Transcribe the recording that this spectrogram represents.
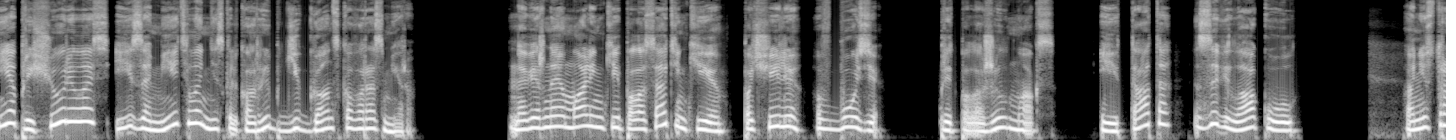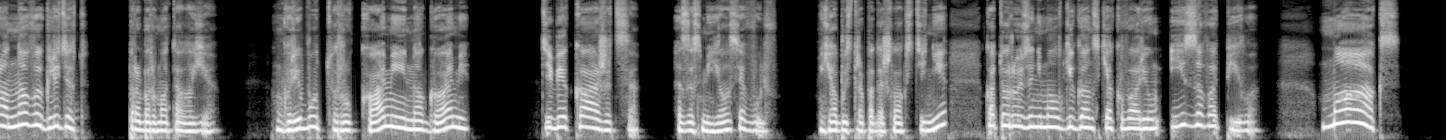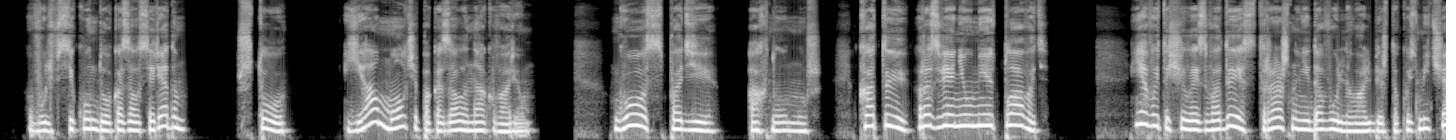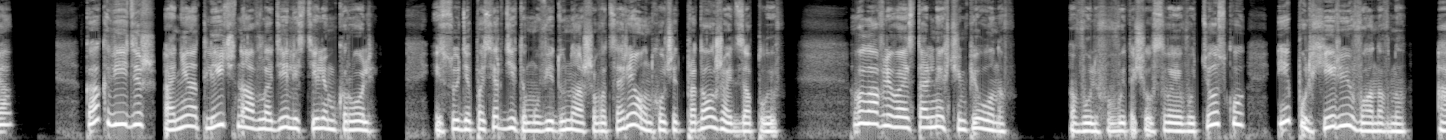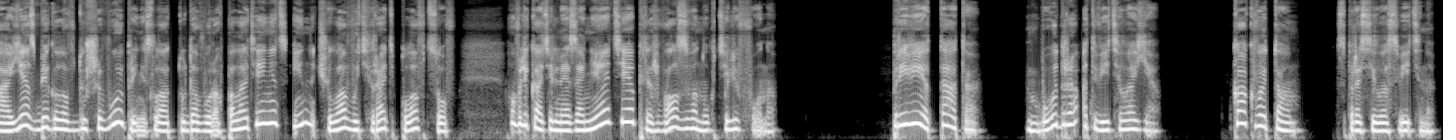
Я прищурилась и заметила несколько рыб гигантского размера. «Наверное, маленькие полосатенькие почили в бозе», предположил Макс. И Тата завела акул. «Они странно выглядят», пробормотала я. «Гребут руками и ногами». «Тебе кажется», засмеялся Вульф. Я быстро подошла к стене, которую занимал гигантский аквариум, и завопила. «Макс!» Вульф секунду оказался рядом. «Что?» Я молча показала на аквариум. «Господи!» — ахнул муж. «Коты! Разве они умеют плавать?» Я вытащила из воды страшно недовольного Альберта Кузьмича. Как видишь, они отлично овладели стилем кроль. И, судя по сердитому виду нашего царя, он хочет продолжать заплыв вылавливая стальных чемпионов. Вульф вытащил своего тезку и Пульхерию Ивановну, а я сбегала в душевую, принесла оттуда ворох полотенец и начала вытирать пловцов. Увлекательное занятие прервал звонок телефона. «Привет, Тата!» — бодро ответила я. «Как вы там?» — спросила Светина.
